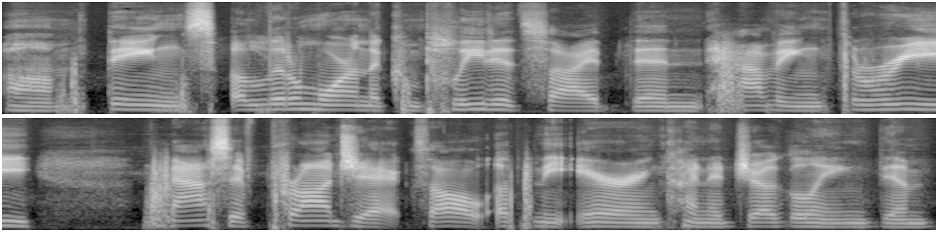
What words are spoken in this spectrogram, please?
um, things a little more on the completed side than having three massive projects all up in the air and kind of juggling them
